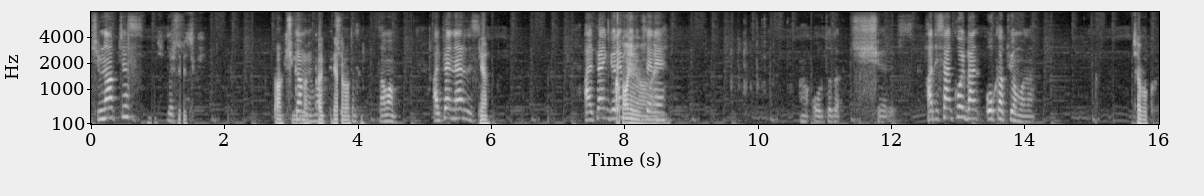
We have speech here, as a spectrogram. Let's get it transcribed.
Şimdi ne yapacağız? Dur. Şuraya çık. Bak şimdi Çıkamıyorum bak ha. taktiğe bak. Çıktım. Tamam. Alpen neredesin? Gel. Alpen göremiyorum seni. aynen. Ha ortada. Şerefsiz. Hadi sen koy ben ok atıyorum ona. Çabuk.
